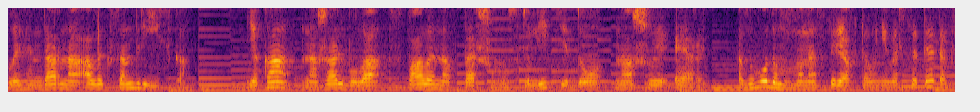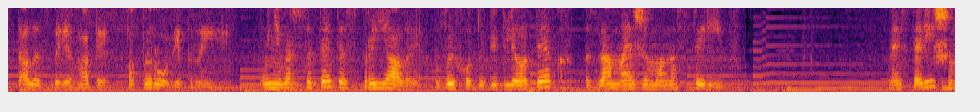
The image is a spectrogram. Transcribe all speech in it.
легендарна Олександрійська, яка, на жаль, була спалена в першому столітті до нашої ери. А згодом в монастирях та університетах стали зберігати паперові книги. Університети сприяли виходу бібліотек за межі монастирів. Найстарішим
